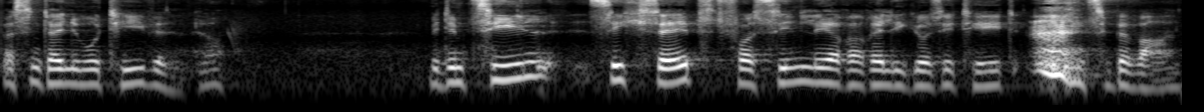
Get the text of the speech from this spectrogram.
Was sind deine Motive? Ja. Mit dem Ziel, sich selbst vor sinnleerer Religiosität zu bewahren.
